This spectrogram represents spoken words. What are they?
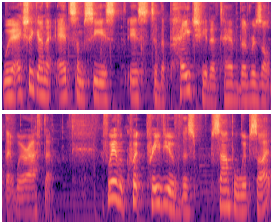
we're actually going to add some CSS to the page header to have the result that we're after. If we have a quick preview of this sample website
